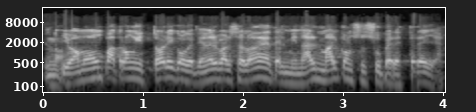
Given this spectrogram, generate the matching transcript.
No. Y vamos a un patrón histórico que tiene el Barcelona de terminar mal con sus superestrellas.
